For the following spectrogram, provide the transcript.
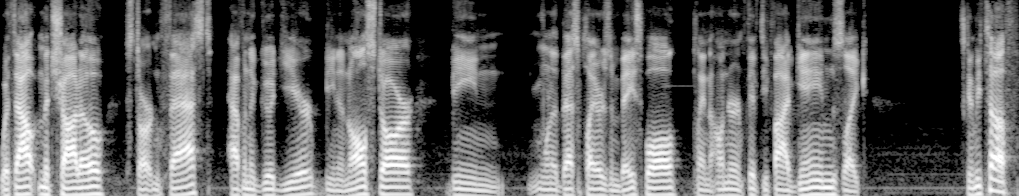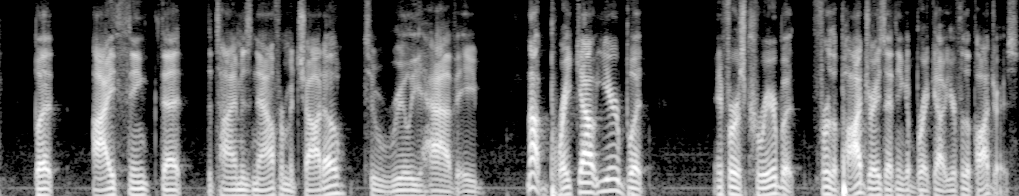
Without Machado starting fast, having a good year, being an all star, being one of the best players in baseball, playing 155 games, like it's going to be tough. But I think that the time is now for Machado to really have a not breakout year, but for his career, but for the Padres, I think a breakout year for the Padres.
